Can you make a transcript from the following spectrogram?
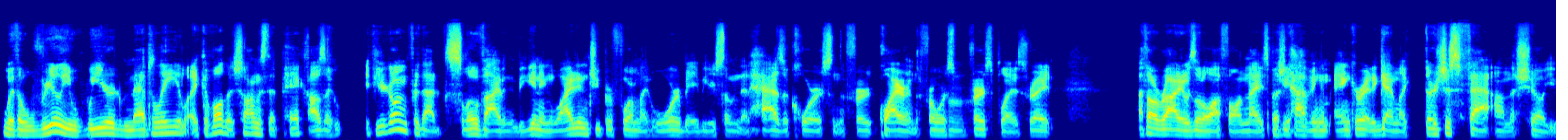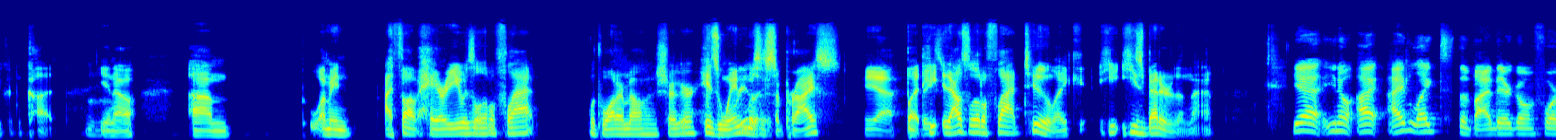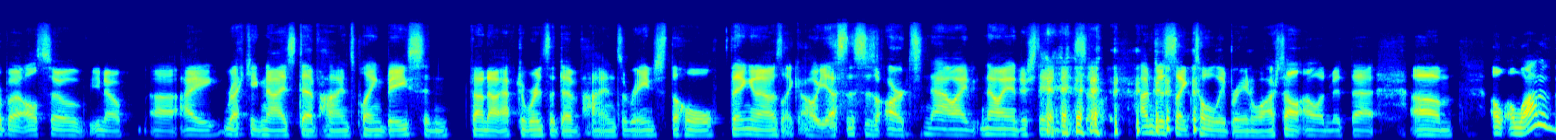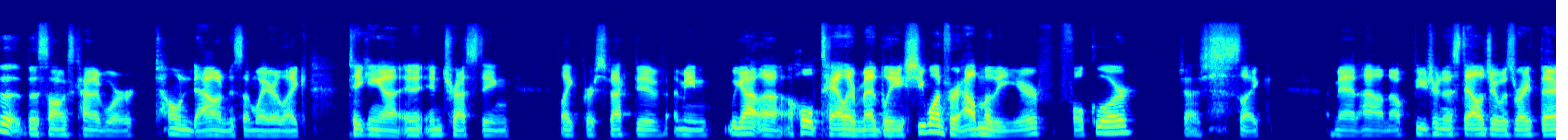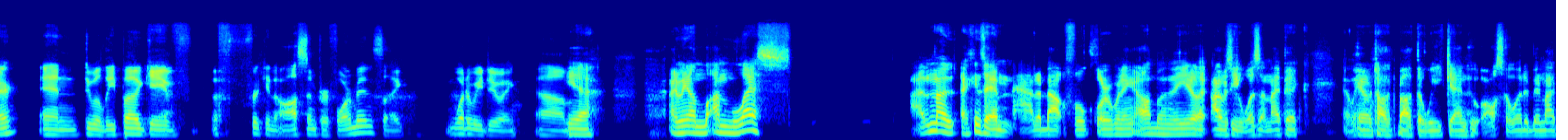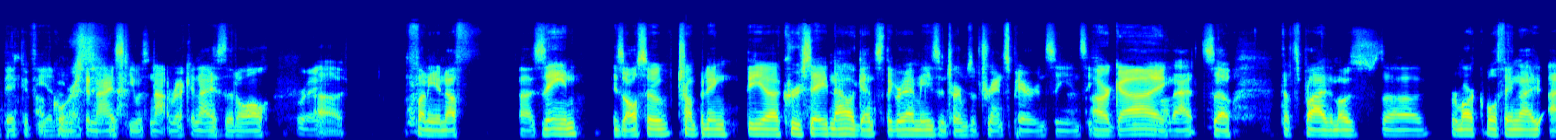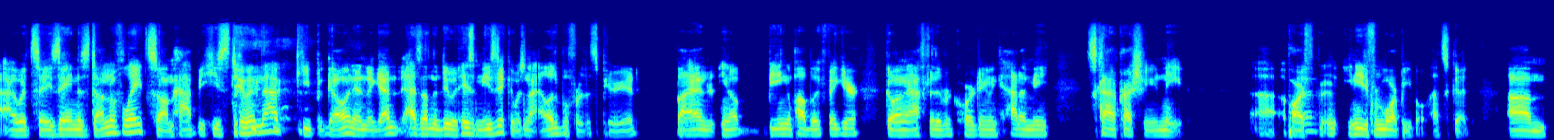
with a really weird medley. Like of all the songs to pick, I was like, if you're going for that slow vibe in the beginning, why didn't you perform like War Baby or something that has a chorus in the first choir in the first mm. first place, right? I thought Roddy was a little off all night, especially having him anchor it again. Like there's just fat on the show you can cut, mm-hmm. you know. Um, I mean, I thought Harry was a little flat with watermelon sugar. His win really? was a surprise. Yeah, but he, that was a little flat too. Like he he's better than that. Yeah, you know, I I liked the vibe they were going for, but also, you know, uh, I recognized Dev Hynes playing bass and found out afterwards that Dev Hynes arranged the whole thing, and I was like, "Oh yes, this is art." Now I now I understand it. So I'm just like totally brainwashed. I'll I'll admit that. Um, a, a, lot of the the songs kind of were toned down in some way, or like taking a, an interesting like perspective. I mean, we got a, a whole Taylor medley. She won for album of the year, folklore. Just like, man, I don't know. Future nostalgia was right there and Dua Lipa gave a freaking awesome performance. Like, what are we doing? Um, yeah, I mean, I'm I'm less. I'm not. I can say I'm mad about folklore winning album of the year. Like, obviously, it wasn't my pick, and we haven't talked about the Weeknd, who also would have been my pick if he had been recognized. he was not recognized at all. Right. Uh, funny enough, uh, Zayn is also trumpeting the uh, crusade now against the Grammys in terms of transparency and our guy. And all that. So that's probably the most uh, remarkable thing I, I would say Zayn has done of late. So I'm happy he's doing that. Keep it going. And again, it has nothing to do with his music. It was not eligible for this period. But I, you know, being a public figure, going after the Recording Academy, it's kind of pressure you need. Uh, apart yeah. from you need it from more people. That's good. Um,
